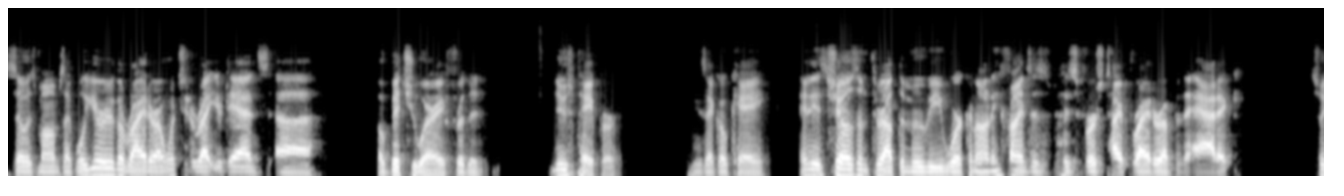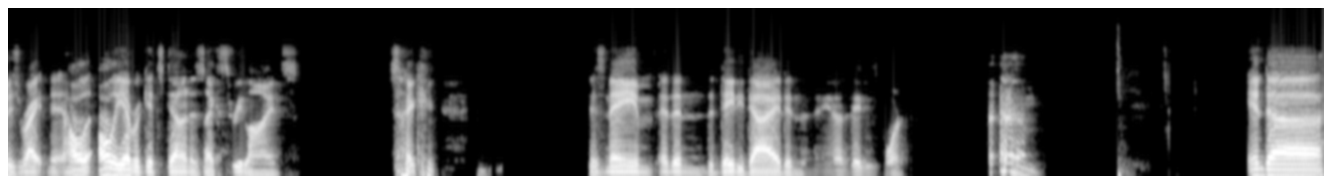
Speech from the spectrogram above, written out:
so his mom's like well you're the writer i want you to write your dad's uh obituary for the newspaper. He's like, okay, and it shows him throughout the movie working on. it. He finds his his first typewriter up in the attic, so he's writing it. All all he ever gets done is like three lines. It's like his name and then the date he died and you know the date he's born. and uh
